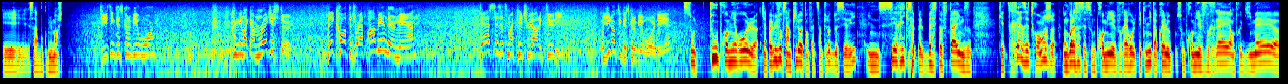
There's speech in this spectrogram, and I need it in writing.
et ça a beaucoup mieux marché. Do you think there's to be a war? I mean, like I'm registered. They called the draft. I'm in there, man. Dad says it's my patriotic duty. But you don't think there's going to be a war, do you? Son tout premier rôle, qui n'a pas vu le jour, c'est un pilote en fait, c'est un pilote de série, une série qui s'appelle Best of Times, qui est très étrange. Donc voilà, ça c'est son premier vrai rôle technique. Après, son premier vrai, entre guillemets, euh,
